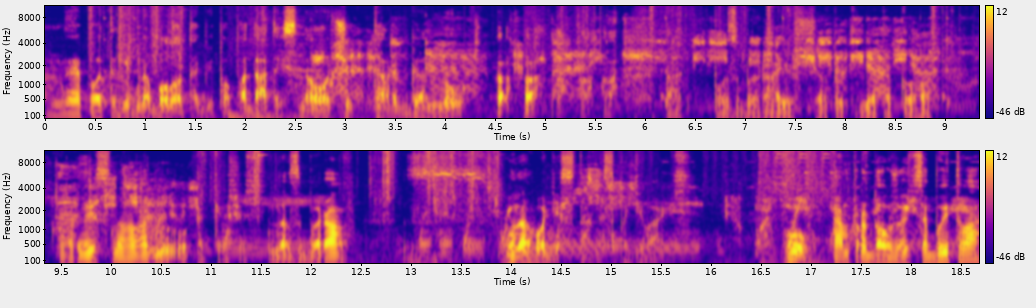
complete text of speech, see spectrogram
Не потрібно було тобі попадатись на очі таргану. Ха-ха-ха-ха. Так, позбираю, що тут є такого корисного. Ну, таке щось назбирав. У нагоді стане, сподіваюсь. О, там продовжується битва.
